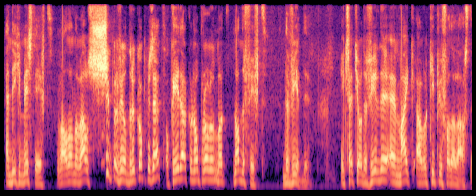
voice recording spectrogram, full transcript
En die gemist heeft. We hadden er wel superveel druk op gezet. Oké, okay, Darko, no problem, but not the fifth. De vierde. Ik zet jou de vierde en Mike, I will keep you for the last.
